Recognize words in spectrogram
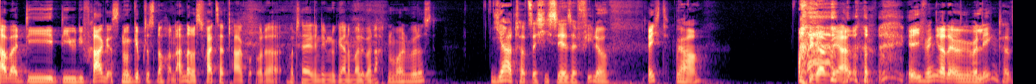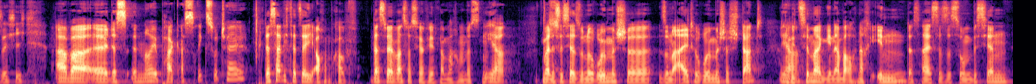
Aber die, die, die Frage ist nur, gibt es noch ein anderes Freizeitpark oder Hotel, in dem du gerne mal übernachten wollen würdest? Ja, tatsächlich sehr, sehr viele. Echt? Ja. Wieder wer? Ja, ich bin gerade überlegen tatsächlich. Aber äh, das äh, neue Park Asterix Hotel? das hatte ich tatsächlich auch im Kopf. Das wäre was, was wir auf jeden Fall machen müssten. Ja. Weil es ist ja so eine römische, so eine alte römische Stadt. Ja. Und die Zimmer gehen aber auch nach innen. Das heißt, es ist so ein bisschen,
